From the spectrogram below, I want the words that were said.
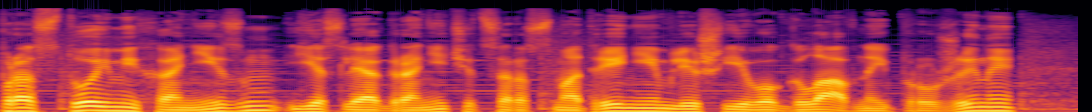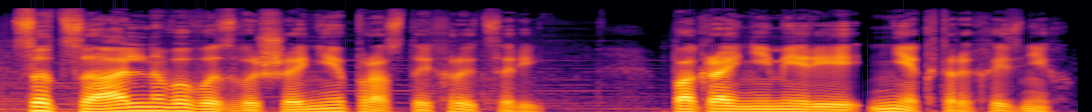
простой механизм, если ограничиться рассмотрением лишь его главной пружины социального возвышения простых рыцарей, по крайней мере, некоторых из них.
